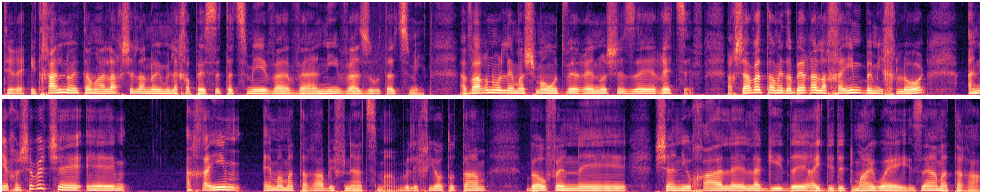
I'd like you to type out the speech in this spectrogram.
תראה, התחלנו את המהלך שלנו עם לחפש את עצמי ואני והזהות העצמית. עברנו למשמעות והראינו שזה רצף. עכשיו אתה מדבר על החיים במכלול. אני חושבת ש... אה, החיים הם המטרה בפני עצמם, ולחיות אותם באופן uh, שאני אוכל uh, להגיד, uh, I did it my way, זה המטרה.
